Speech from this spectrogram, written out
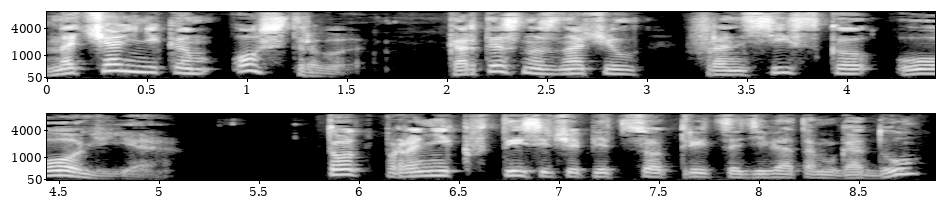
Начальником острова Кортес назначил Франсиско Уолья. Тот проник в 1539 году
